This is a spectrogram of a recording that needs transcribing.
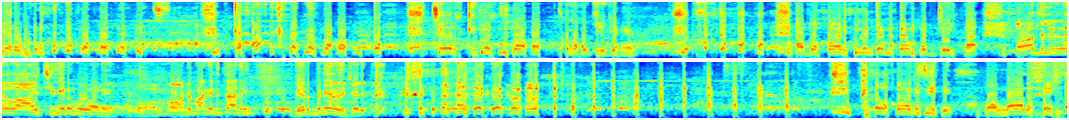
ഗർഭിണി. നോക്കിയിരിക്കണേ. അപ്പൊ ഓനെയും കുറ്റം പറയാൻ പറ്റില്ല ഓതിലുള്ള വായിച്ചിങ്ങനെ പോവാണ്. അപ്പൊ ഓന്റെ പണിയെടുത്താണ്. ഗർഭിണിയാണ് വെച്ചാൽ കോണി സീന് വന്ന മുതലില്ല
